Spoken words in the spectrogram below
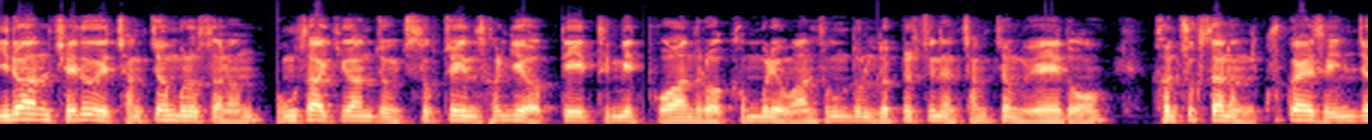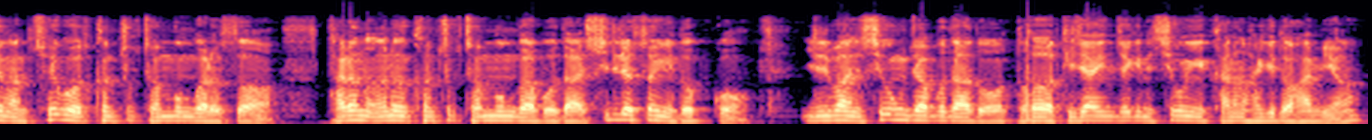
이러한 제도의 장점으로서는 공사기간 중 지속적인 설계 업데이트 및 보완으로 건물의 완성도를 높일 수 있는 장점 외에도 건축사는 국가에서 인정한 최고 건축 전문가로서 다른 어느 건축 전문가보다 신뢰성이 높고 일반 시공자보다도 더 디자인적인 시공이 가능하기도 하며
